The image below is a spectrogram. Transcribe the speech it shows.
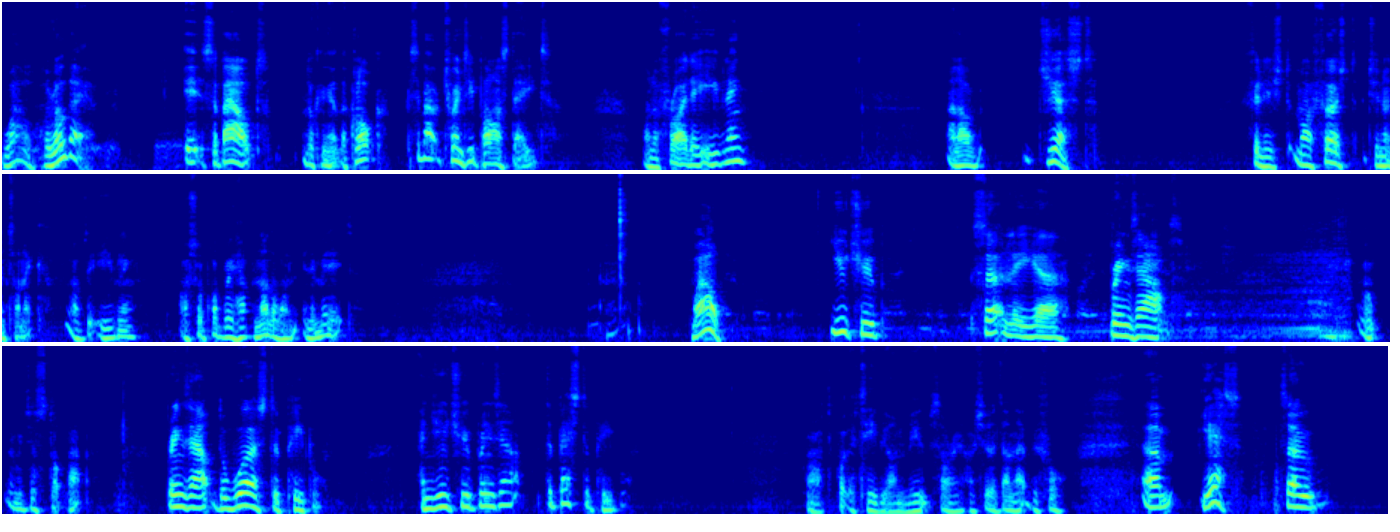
Well, hello there. It's about, looking at the clock, it's about 20 past eight on a Friday evening. And I've just finished my first gin and tonic of the evening. I shall probably have another one in a minute. Wow, YouTube certainly uh, brings out. Oh, let me just stop that. Brings out the worst of people, and YouTube brings out the best of people. I have to put the TV on mute. Sorry, I should have done that before. Um, yes, so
